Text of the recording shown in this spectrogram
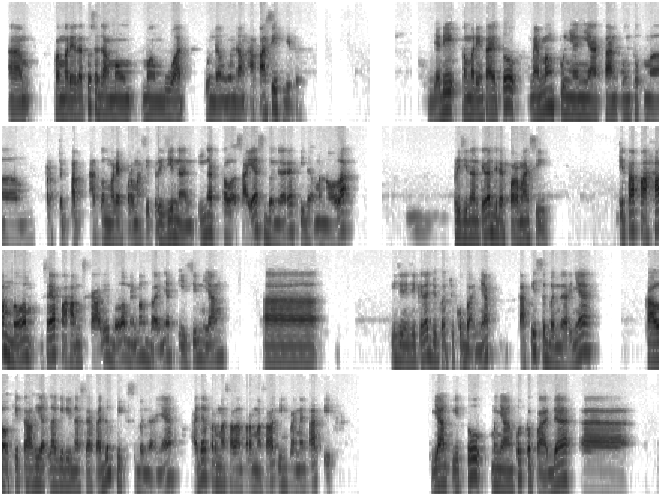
um, pemerintah itu sedang mau membuat undang-undang apa sih gitu. Jadi pemerintah itu memang punya niatan untuk mempercepat atau mereformasi perizinan. Ingat kalau saya sebenarnya tidak menolak perizinan kita direformasi. Kita paham bahwa saya paham sekali bahwa memang banyak izin yang uh, izin-izin kita juga cukup banyak, tapi sebenarnya kalau kita lihat lagi di naskah akademik sebenarnya ada permasalahan-permasalahan implementatif yang itu menyangkut kepada uh,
